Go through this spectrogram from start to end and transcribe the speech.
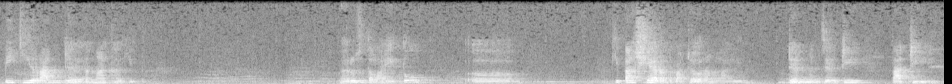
pikiran dan tenaga kita. Baru setelah itu eh, kita share kepada orang lain dan menjadi tadi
